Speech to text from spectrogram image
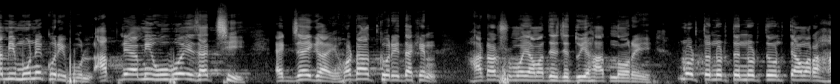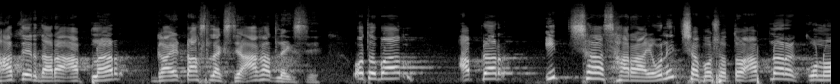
আমি মনে করি ভুল। আপনি, আমি উভয়ে যাচ্ছি এক জায়গায়, হঠাৎ করে দেখেন হাঁটার সময় আমাদের যে দুই হাত নড়ে, নড়তে নড়তে নড়তে নড়তে আমার হাতের দ্বারা আপনার গায়ে টাচ লাগছে, আঘাত লাগছে। অথবা আপনার ইচ্ছা ছাড়াই, অনিচ্ছাবশত আপনার কোনো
